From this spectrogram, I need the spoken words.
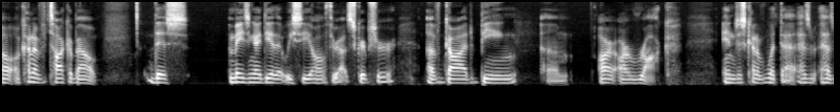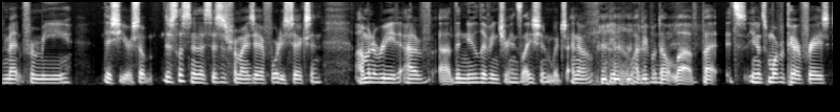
I'll, I'll kind of talk about this amazing idea that we see all throughout Scripture of God being um, our our rock, and just kind of what that has has meant for me this year. So just listen to this. This is from Isaiah 46, and I'm going to read out of uh, the New Living Translation, which I know you know a lot of people don't love, but it's you know it's more of a paraphrase.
